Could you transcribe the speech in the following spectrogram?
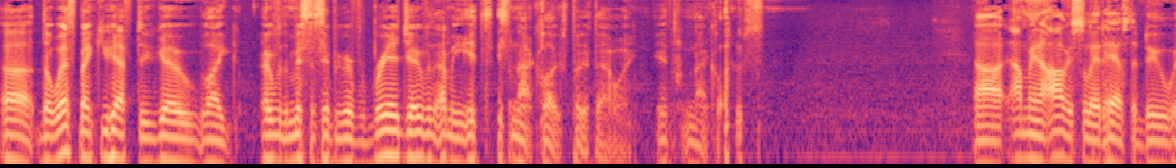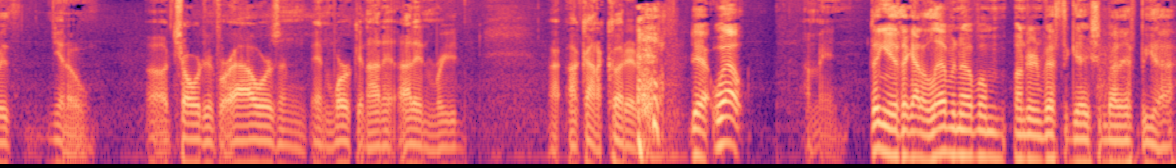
Uh, the West Bank, you have to go like over the Mississippi River Bridge. Over, the, I mean, it's it's not close. Put it that way. It's not close. Uh, I mean, obviously, it has to do with you know uh, charging for hours and, and working. I didn't I didn't read. I, I kind of cut it off. Yeah. Well, I mean, thing is, they got eleven of them under investigation by the FBI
